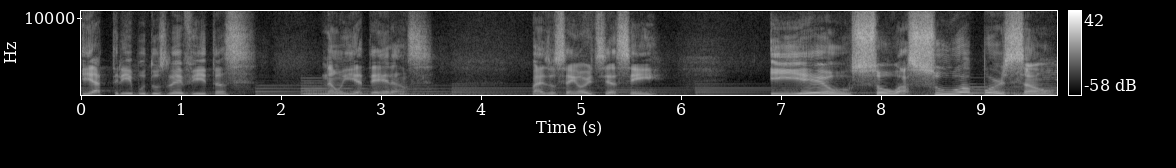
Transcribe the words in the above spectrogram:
E a tribo dos levitas não ia ter herança. Mas o Senhor disse assim: e eu sou a sua porção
